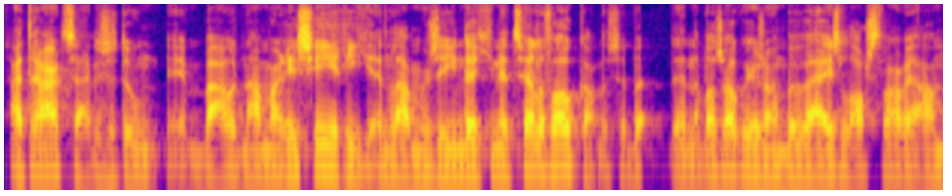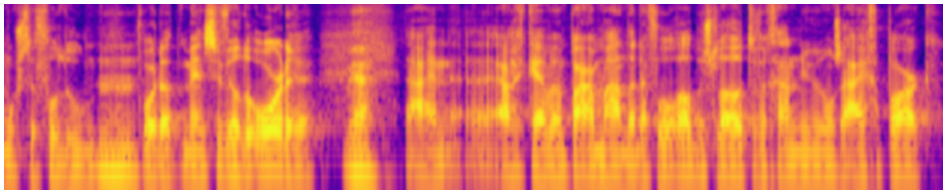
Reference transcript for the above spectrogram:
uiteraard zeiden ze toen, eh, bouw het nou maar in serie en laat maar zien dat je het zelf ook kan. Dus en dat was ook weer zo'n bewijslast waar we aan moesten voldoen mhm. voordat mensen wilden orderen. Ja. Nou, en eigenlijk hebben we een paar maanden daarvoor al besloten, we gaan nu ons eigen park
